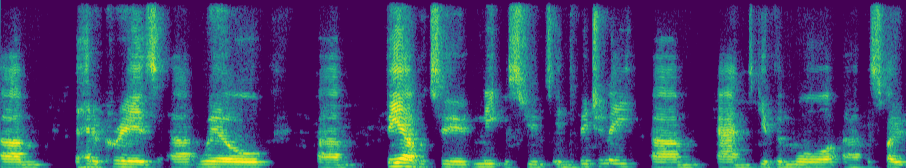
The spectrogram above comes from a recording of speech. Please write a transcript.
um, the head of careers will um, be able to meet with students individually um, and give them more uh, bespoke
